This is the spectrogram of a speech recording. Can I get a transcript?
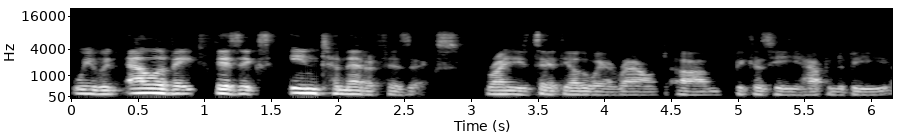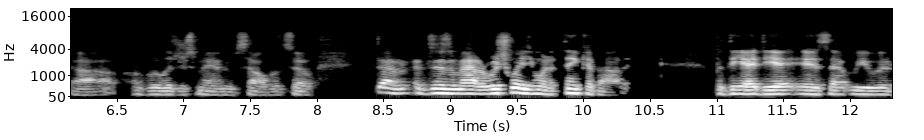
we would elevate physics into metaphysics, right? you'd say it the other way around um, because he happened to be uh, a religious man himself. And so that- it doesn't matter which way you want to think about it. But the idea is that we would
